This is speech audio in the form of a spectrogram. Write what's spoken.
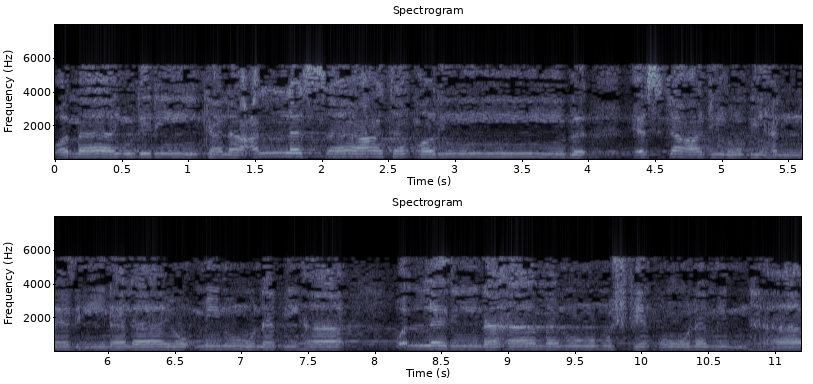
وما يدريك لعل الساعة قريب يستعجل بها الذين لا يؤمنون بها والذين آمنوا مشفقون منها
